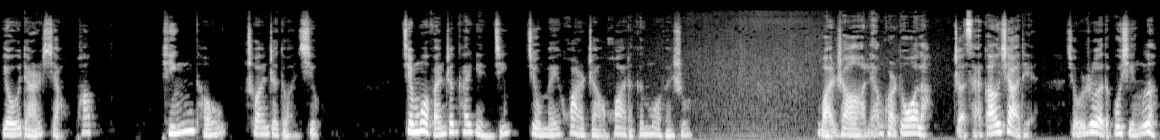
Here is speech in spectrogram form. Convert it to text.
有点小胖，平头，穿着短袖。见莫凡睁开眼睛。就没话找话的跟莫凡说：“晚上啊，凉快多了。这才刚夏天，就热的不行了。”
